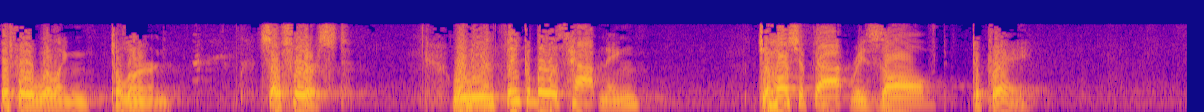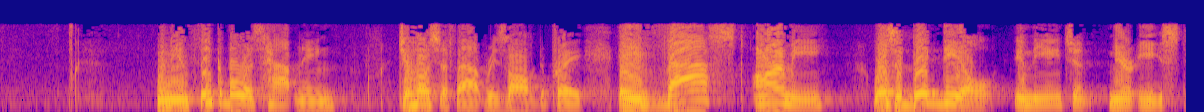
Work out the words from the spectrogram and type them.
if we're willing to learn. So first, when the unthinkable is happening, Jehoshaphat resolved to pray. When the unthinkable is happening, Jehoshaphat resolved to pray. A vast army was a big deal in the ancient Near East.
